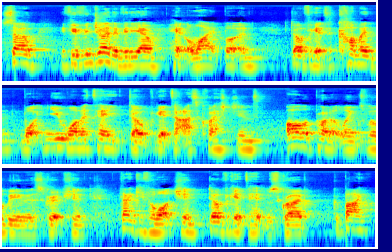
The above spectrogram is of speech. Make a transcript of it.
So if you've enjoyed the video, hit the like button. Don't forget to comment what you want to take. Don't forget to ask questions. All the product links will be in the description. Thank you for watching. Don't forget to hit subscribe. Goodbye.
